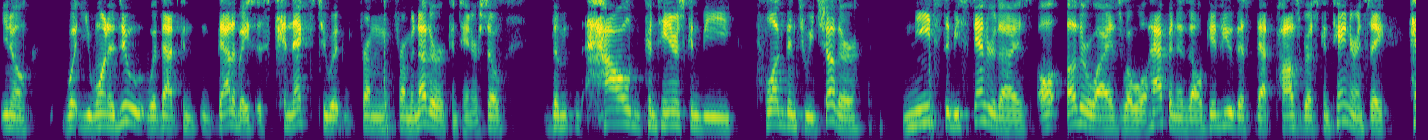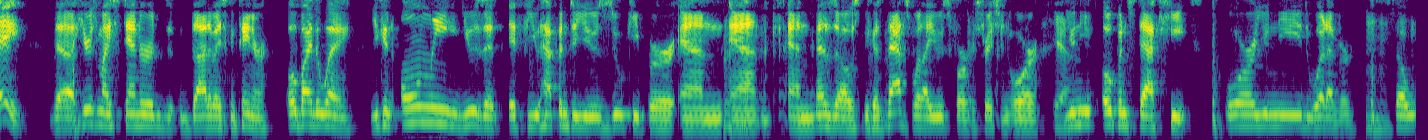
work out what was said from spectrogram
you know what you want to do with that con- database is connect to it from from another container. So the how containers can be plugged into each other needs to be standardized. All, otherwise, what will happen is I'll give you this that Postgres container and say, hey. The, here's my standard database container. Oh, by the way, you can only use it if you happen to use Zookeeper and and and Mesos because that's what I use for orchestration. Or Yeah. you need OpenStack Heat, or you need whatever. Mhm. So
